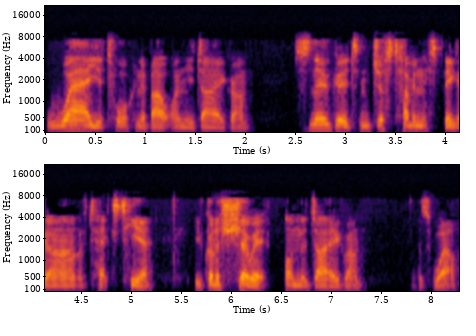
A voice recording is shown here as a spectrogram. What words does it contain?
where you're talking about on your diagram. It's no good in just having this big amount of text here. You've got to show it on the diagram as well.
